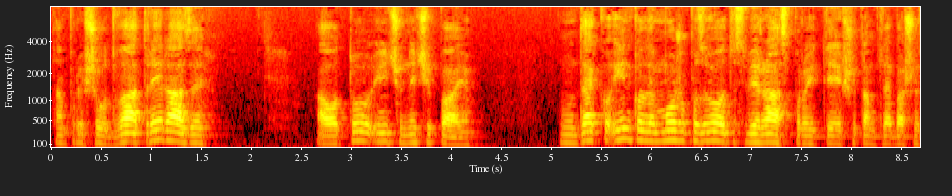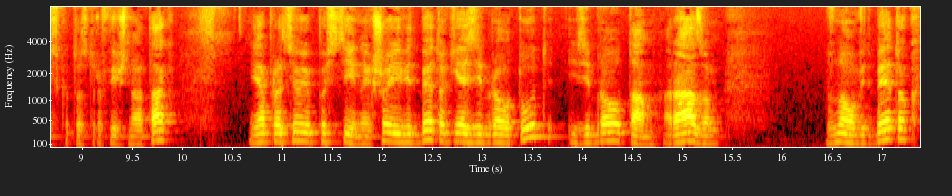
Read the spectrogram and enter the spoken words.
там пройшов 2-3 рази, а оту іншу не чіпаю. Ну, деко інколи можу дозволити собі раз пройти, якщо там треба щось катастрофічне. А так, я працюю постійно. Якщо є відбиток, я зібрав тут і зібрав там. Разом. Знову відбиток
